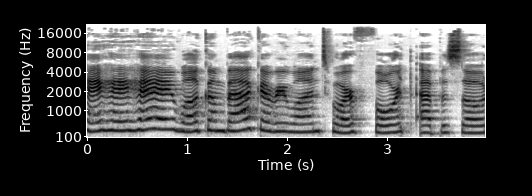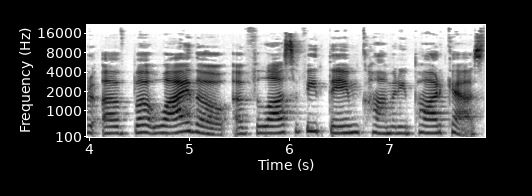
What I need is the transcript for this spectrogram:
Hey, hey, hey, welcome back, everyone, to our fourth episode of But Why Though, a philosophy themed comedy podcast.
